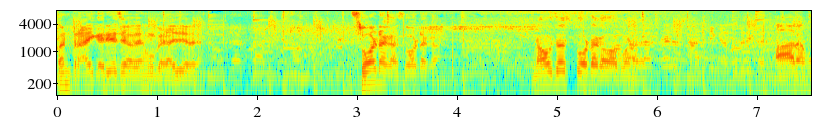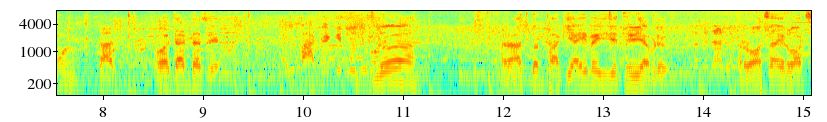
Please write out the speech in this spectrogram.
પણ ટ્રાય કરીએ છીએ હવે શું કરાય છે હવે. સો ટકા સો ટકા. નવ દસ સો ટકા વાપરવાના આરા હું સાત. વધારે થશે. હજુ પાછળ કેટલું છે? જો રાજકોટ ફાકી આવી ભાઈ જે થ્રી આપણે રોક્સ આવી રોક્સ.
